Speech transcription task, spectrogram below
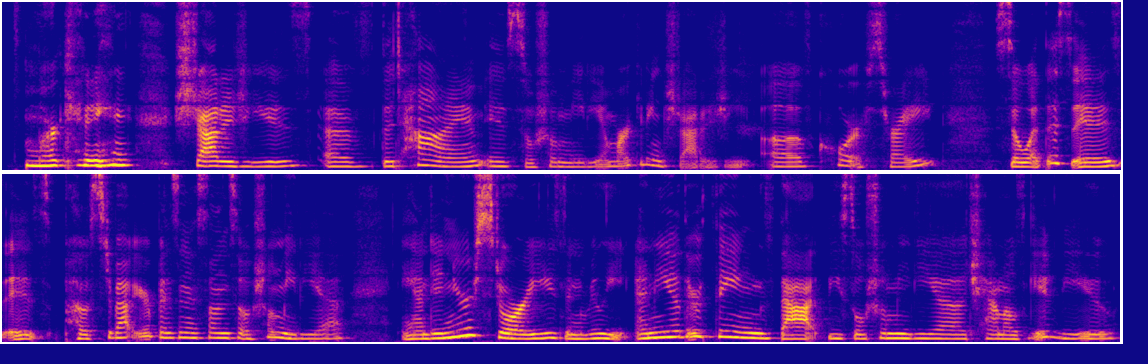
marketing strategies of the time is social media marketing strategy, of course, right? So, what this is, is post about your business on social media and in your stories, and really any other things that these social media channels give you.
